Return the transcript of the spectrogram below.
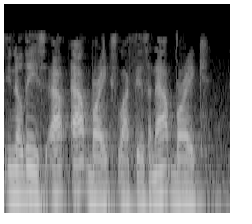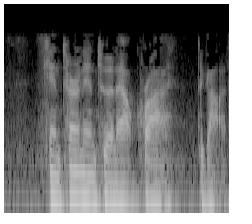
You know, these out, outbreaks like this, an outbreak can turn into an outcry to God.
